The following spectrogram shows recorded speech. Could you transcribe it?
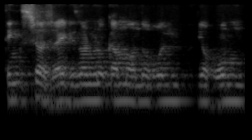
things search, right? It's not going to come on the whole your home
